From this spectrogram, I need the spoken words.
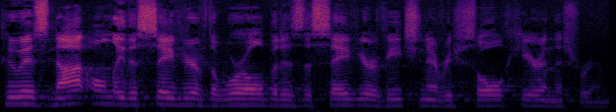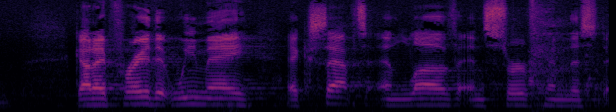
who is not only the Savior of the world, but is the Savior of each and every soul here in this room. God, I pray that we may accept and love and serve him this day,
